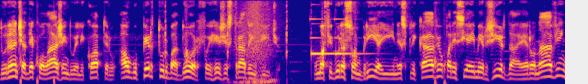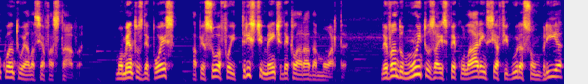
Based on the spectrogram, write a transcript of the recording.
Durante a decolagem do helicóptero, algo perturbador foi registrado em vídeo. Uma figura sombria e inexplicável parecia emergir da aeronave enquanto ela se afastava. Momentos depois, a pessoa foi tristemente declarada morta levando muitos a especularem se a figura sombria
